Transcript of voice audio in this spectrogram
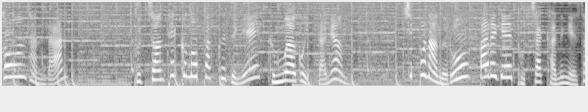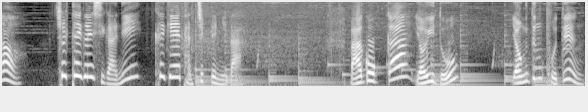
서운 산단, 부천 테크노파크 등에 근무하고 있다면 10분 안으로 빠르게 도착 가능해서 출퇴근 시간이 크게 단축됩니다. 마곡과 여의도, 영등포 등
